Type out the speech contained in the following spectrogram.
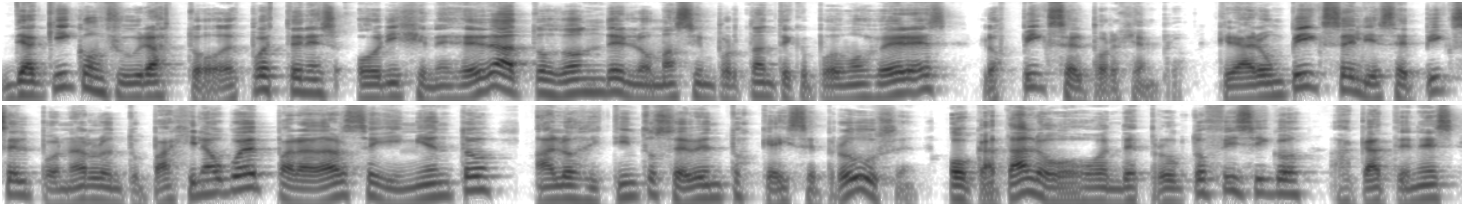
de aquí configuras todo. Después tenés orígenes de datos, donde lo más importante que podemos ver es los píxeles, por ejemplo. Crear un píxel y ese píxel ponerlo en tu página web para dar seguimiento a los distintos eventos que ahí se producen. O catálogos o vendes productos físicos, acá tenés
